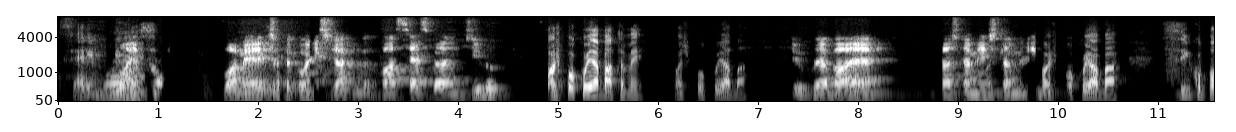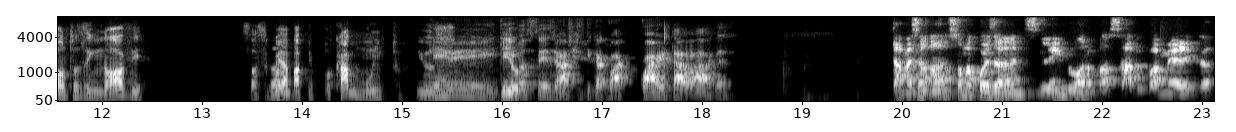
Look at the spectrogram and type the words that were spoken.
Série B. Lá, então. O América Chapecoense já com acesso garantido. Pode pôr Cuiabá também. Pode pôr Cuiabá. E o Cuiabá é praticamente também. Pode pôr Cuiabá. Cinco pontos em nove. Só se Vamos. Cuiabá pipocar muito. E os... Quem, quem E o- vocês acham que fica com a quarta vaga? Tá, mas só uma coisa antes. Lembra o ano passado que o América,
